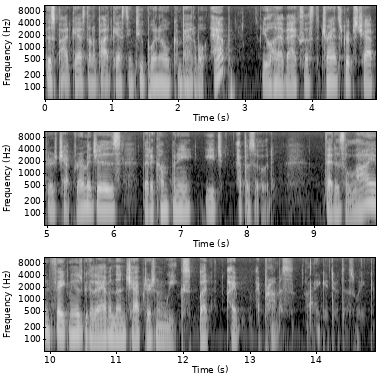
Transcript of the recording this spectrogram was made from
this podcast on a podcasting 2.0 compatible app, You'll have access to transcripts, chapters, chapter images that accompany each episode. That is a lie and fake news because I haven't done chapters in weeks, but I, I promise I'm going to get to it this week.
